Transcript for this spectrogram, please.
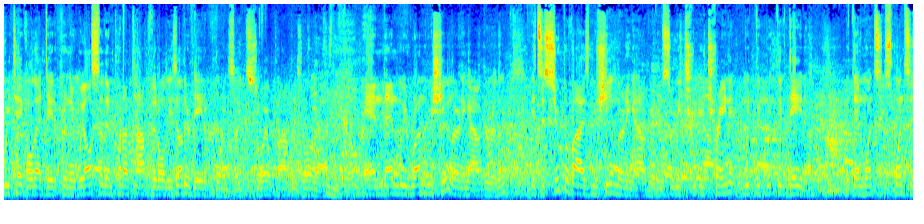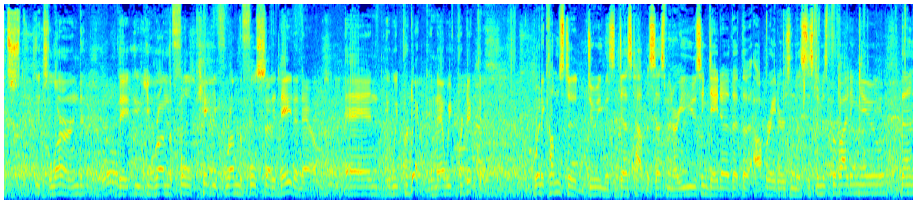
we take all that data, put it in there. We also then put on top of it all these other data points like soil properties and all that. And then we run the machine learning algorithm. It's a supervised machine learning algorithm. So we, tra- we train it with the with the data, but then once it's once it's it's learned, the, you run the full kit. You've run the full set of data now, and we predict. And now we've predicted it. When it comes to doing this desktop assessment, are you using data that the operators in the system is providing you then?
